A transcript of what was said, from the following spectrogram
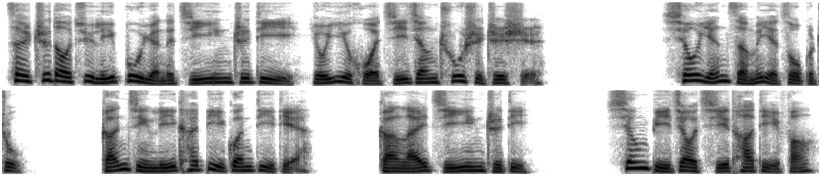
在知道距离不远的极阴之地有一伙即将出世之时，萧炎怎么也坐不住，赶紧离开闭关地点，赶来极阴之地。相比较其他地方，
